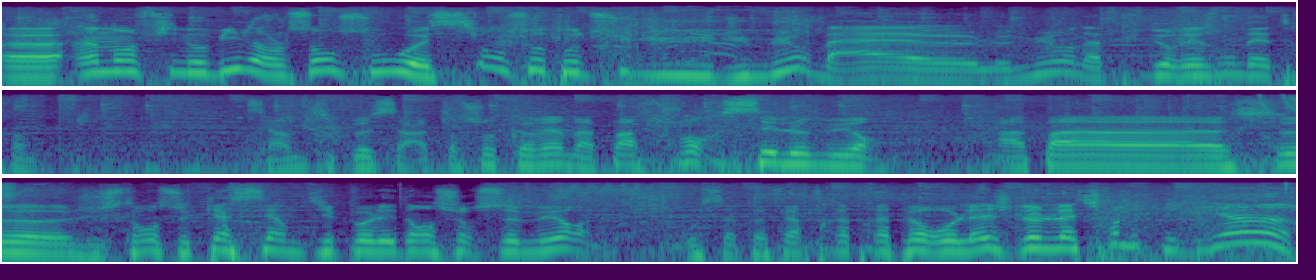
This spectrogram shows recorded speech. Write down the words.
euh, un Amphinobi dans le sens où euh, si on saute au-dessus du, du mur, bah, le mur n'a plus de raison d'être. C'est un petit peu ça. Attention quand même à pas forcer le mur. À pas se, justement se casser un petit peu les dents sur ce mur. Où ça peut faire très très peur au ledge. Le ledge mais bien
